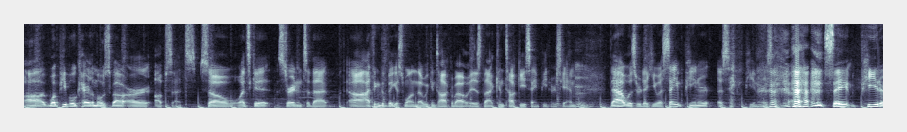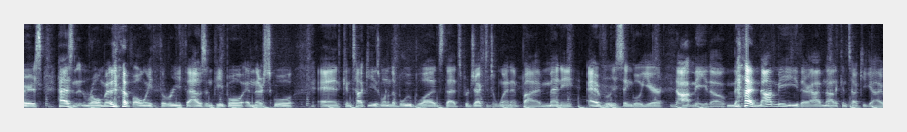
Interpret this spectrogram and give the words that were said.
uh, what people care the most about are upsets. So let's get straight into that. Uh, I think the biggest one that we can talk about is that Kentucky St. Peter's game. That was ridiculous. St. Peter, uh, St. Peter's, St. Peter's has an enrollment of only three thousand people in their school, and Kentucky is one of the blue bloods that's projected to win it by many every single year. Not me though. Not, not me either. I'm not a Kentucky guy.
